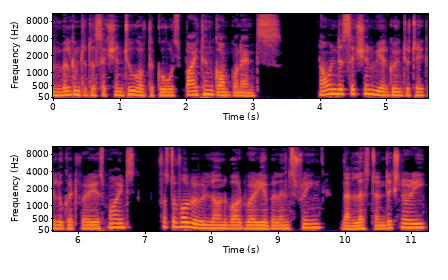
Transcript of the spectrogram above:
and welcome to the section 2 of the course Python components. Now in this section we are going to take a look at various points. First of all we will learn about variable and string, then list and dictionary,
